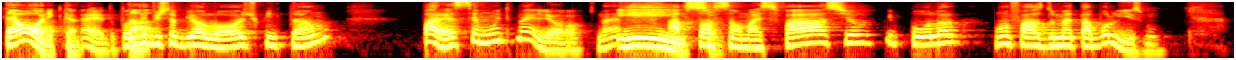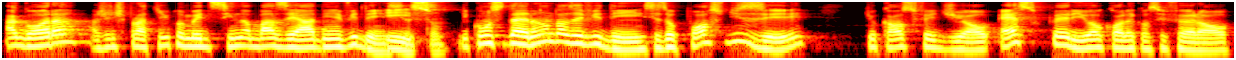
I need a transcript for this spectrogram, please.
teórica. É, do ponto tá? de vista biológico, então, parece ser muito melhor, né? Isso. Absorção mais fácil e pula uma fase do metabolismo. Agora, a gente pratica uma medicina baseada em evidências. Isso. E considerando as evidências, eu posso dizer que o calcifediol é superior ao colecalciferol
